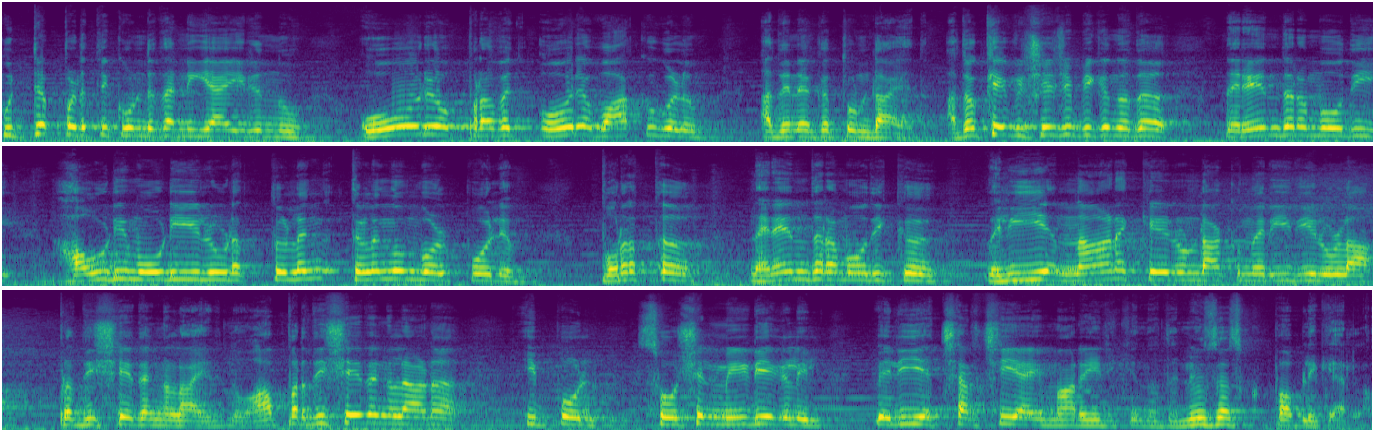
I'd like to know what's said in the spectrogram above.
കുറ്റപ്പെടുത്തിക്കൊണ്ട് തന്നെയായിരുന്നു ഓരോ പ്രവ ഓരോ വാക്കുകളും അതിനകത്തുണ്ടായത്. അതൊക്കെ വിശേഷിപ്പിക്കുന്നത് നരേന്ദ്രമോദി ഹൗഡി മോഡിയിലൂടെ തിളങ് തിളങ്ങുമ്പോൾ പോലും പുറത്ത് നരേന്ദ്രമോദിക്ക് വലിയ നാണക്കേടുണ്ടാക്കുന്ന രീതിയിലുള്ള പ്രതിഷേധങ്ങളായിരുന്നു. ആ പ്രതിഷേധങ്ങളാണ് ഇപ്പോൾ സോഷ്യൽ മീഡിയകളിൽ വലിയ ചർച്ചയായി മാറിയിരിക്കുന്നത്. News desk public Kerala.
